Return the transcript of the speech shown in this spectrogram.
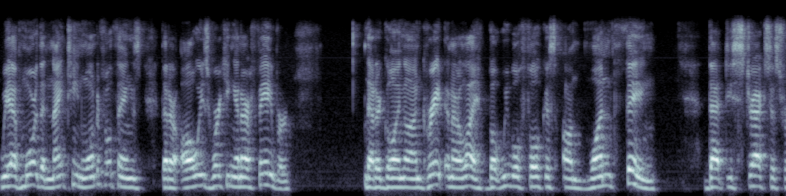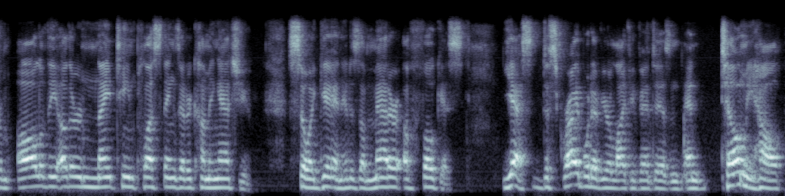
we have more than 19 wonderful things that are always working in our favor that are going on great in our life but we will focus on one thing that distracts us from all of the other 19 plus things that are coming at you. So again it is a matter of focus yes describe whatever your life event is and, and tell me how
